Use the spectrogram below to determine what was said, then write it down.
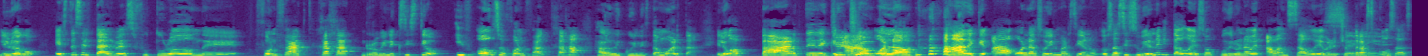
Y luego, este es el tal vez futuro donde Fun fact, jaja, Robin existió. If also fun fact, jaja, Harley Quinn está muerta. Y luego aparte de que, ah, hola, ajá, de que, ah, hola, soy el marciano. O sea, si se hubieran evitado eso, pudieron haber avanzado y haber hecho otras cosas,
